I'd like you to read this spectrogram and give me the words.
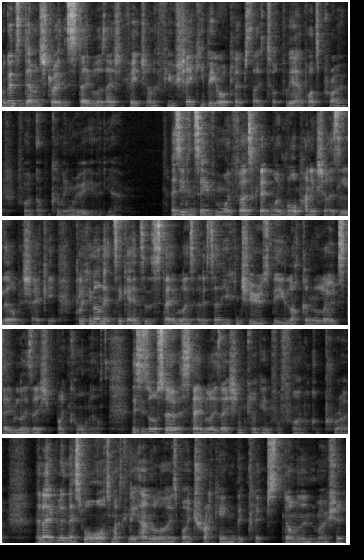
I'm going to demonstrate the stabilization feature on a few shaky b-roll clips that I took for the AirPods Pro for an upcoming review video. As you can see from my first clip, my raw panning shot is a little bit shaky. Clicking on it to get into the Stabilize editor, you can choose the Lock and Load Stabilization by Coremelt. This is also a stabilization plugin for Final Cut Pro. Enabling this will automatically analyze by tracking the clip's dominant motion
